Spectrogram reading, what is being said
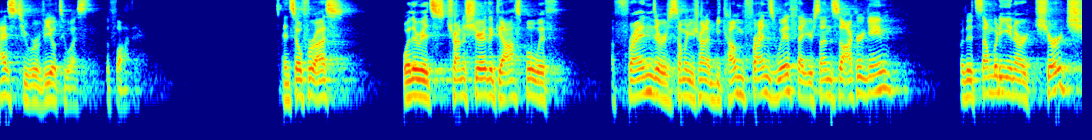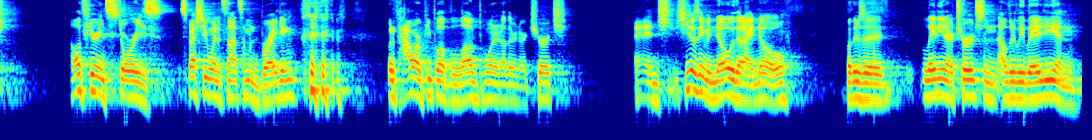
as to reveal to us the Father. And so for us, whether it's trying to share the gospel with a friend or someone you're trying to become friends with at your son's soccer game, whether it's somebody in our church, I love hearing stories, especially when it's not someone bragging, but of how our people have loved one another in our church. And she doesn't even know that I know, but there's a lady in our church, an elderly lady, and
